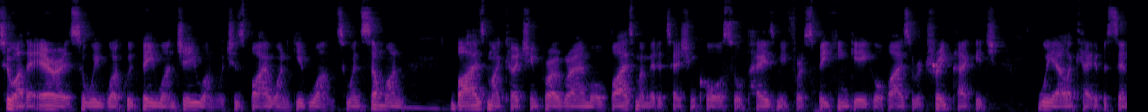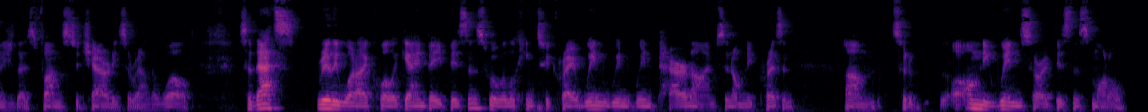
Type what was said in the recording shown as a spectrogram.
two other areas. So we work with B1G1, which is buy one, give one. So when someone buys my coaching program or buys my meditation course or pays me for a speaking gig or buys a retreat package, we allocate a percentage of those funds to charities around the world. So that's really what I call a game B business, where we're looking to create win-win-win paradigms and omnipresent um, sort of omni-win, sorry, business model.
